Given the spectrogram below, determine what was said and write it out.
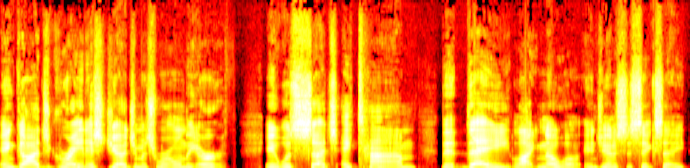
and God's greatest judgments were on the earth. It was such a time that they, like Noah in Genesis 6 8,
